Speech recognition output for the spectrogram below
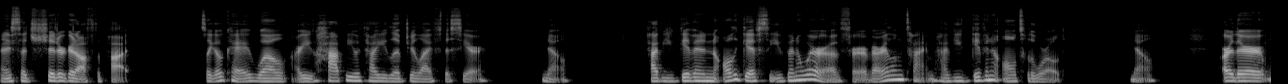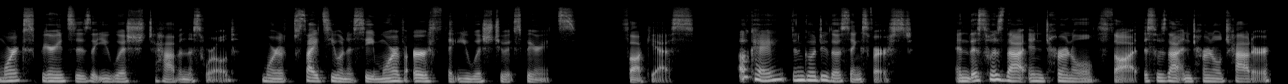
and I said, "Shit or get off the pot." It's like, okay, well, are you happy with how you lived your life this year? No. Have you given all the gifts that you've been aware of for a very long time? Have you given it all to the world? No. Are there more experiences that you wish to have in this world? More sights you want to see? More of Earth that you wish to experience? Fuck yes. Okay, then go do those things first. And this was that internal thought. This was that internal chatter.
